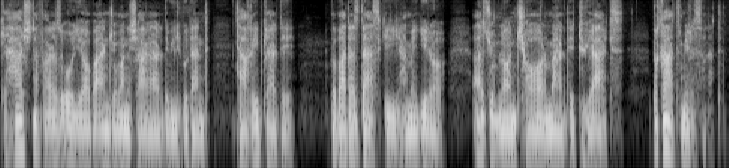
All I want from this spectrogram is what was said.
که هشت نفر از اولیا و انجمن شهر اردبیل بودند تعقیب کرده و بعد از دستگیری همگی را از جملان چهار مرد توی عکس به قتل میرساند.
